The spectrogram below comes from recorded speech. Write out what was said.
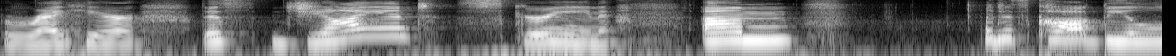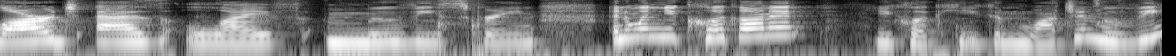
right here. This giant screen. Um, it is called the Large as Life movie screen. And when you click on it, you click, you can watch a movie,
